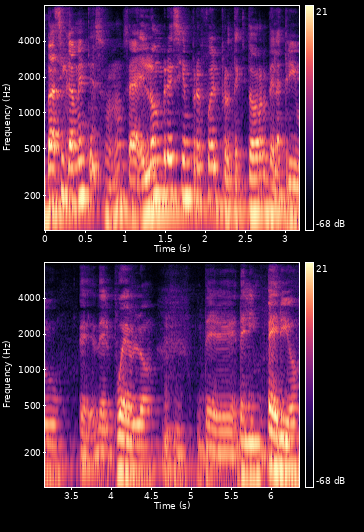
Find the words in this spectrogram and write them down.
Básicamente eso, ¿no? O sea, el hombre siempre fue el protector de la tribu, del pueblo, del imperio,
